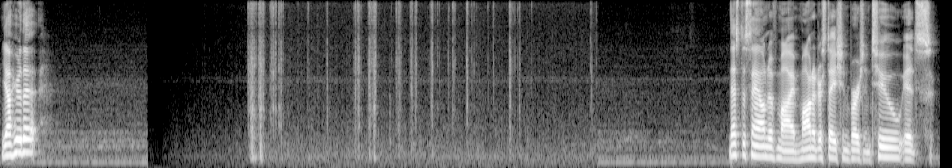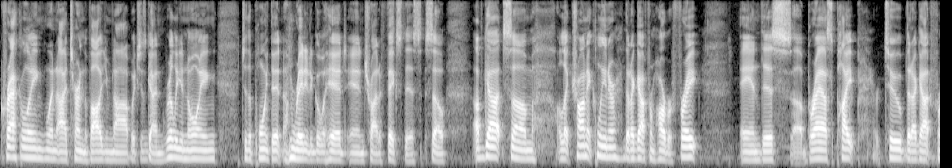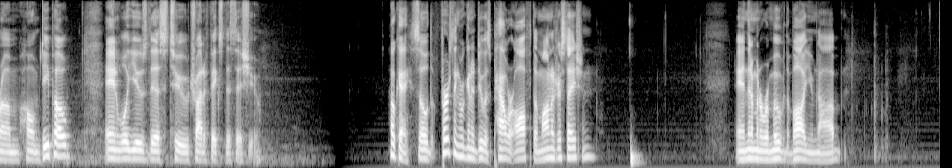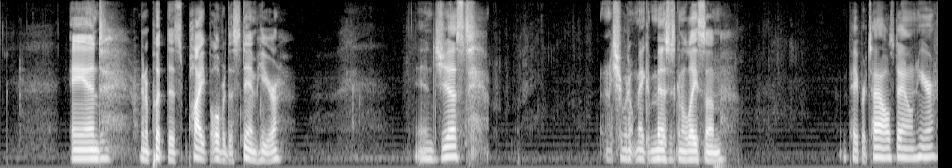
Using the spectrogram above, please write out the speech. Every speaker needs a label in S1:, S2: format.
S1: Y'all hear that? That's the sound of my monitor station version 2. It's crackling when I turn the volume knob, which has gotten really annoying to the point that I'm ready to go ahead and try to fix this. So I've got some electronic cleaner that I got from Harbor Freight and this uh, brass pipe or tube that I got from Home Depot. And we'll use this to try to fix this issue. Okay, so the first thing we're going to do is power off the monitor station. And then I'm going to remove the volume knob. And I'm going to put this pipe over the stem here. And just make sure we don't make a mess. Just going to lay some paper towels down here.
